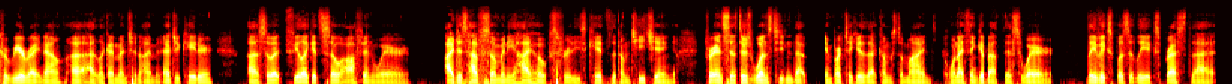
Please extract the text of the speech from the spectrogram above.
career right now. Uh, I, like I mentioned, I'm an educator, uh, so I feel like it's so often where I just have so many high hopes for these kids that I'm teaching. For instance, there's one student that in particular that comes to mind when I think about this, where they've explicitly expressed that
